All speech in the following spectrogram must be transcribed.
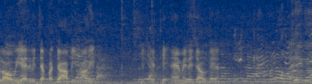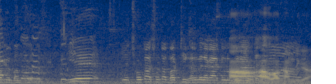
ਲਓ ਵੀ ਇਹਦੇ ਵਿੱਚ ਆਪਾਂ ਚਾਹ ਪੀਵਾਂਗੇ। ਤੇ ਇੱਥੇ ਐਵੇਂ ਦੇ ਚੱਲਦੇ ਆ। ये ये छोटा छोटा भट्टी घर में लगा के लोग ਹਾਂ बनाते ਆਹੋ ਆ ਸਮਝ ਗਿਆ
